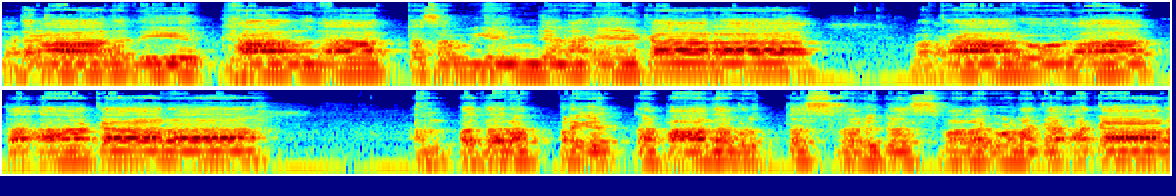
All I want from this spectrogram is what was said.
दकारदीर्घानुदात्तसंव्यञ्जन एकार वकारोदात्त आकार अल्पतरप्रयत्नपादवृत्तस्वरितस्वरगुणक अकार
